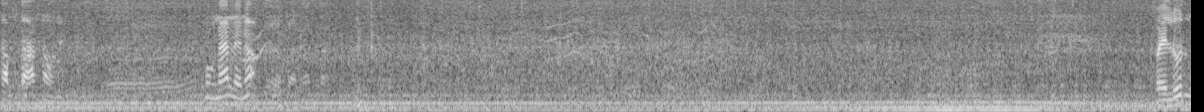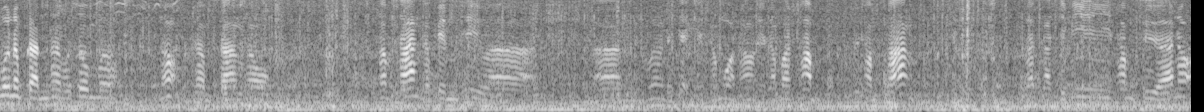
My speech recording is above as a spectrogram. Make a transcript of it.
ทำสร้างเขาเนี่ยเออมองนั้นเลยเนาะ เออบ้านนั้นน่ะ ไปลุ้นเบิ่งน้ำกันท่านผู้ชมเนาะทำสร้างเขาทำสร้างก็เป็นที่ว่าเมืองได้แก่เขตขมวดเฮาเนี่ยนำมาทำคือทำสร้างแล้วก็สิมีทำเสือเนาะ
